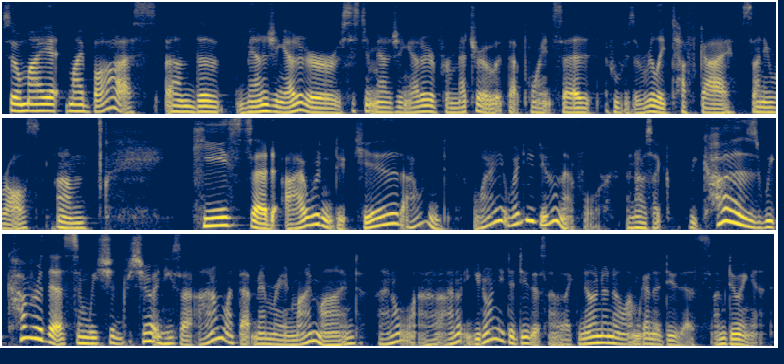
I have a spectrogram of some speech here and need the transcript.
So my my boss, um, the managing editor or assistant managing editor for Metro at that point, said, who was a really tough guy, Sonny Rawls. Um, he said, "I wouldn't do, kid. I wouldn't. Why? What are you doing that for?" And I was like, "Because we cover this, and we should show." it." And he said, "I don't want that memory in my mind. I don't. want- I don't. You don't need to do this." And I was like, "No, no, no. I'm going to do this. I'm doing it."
